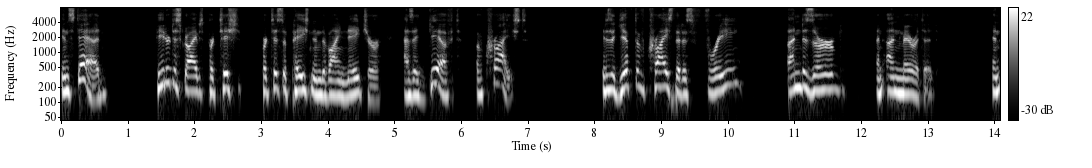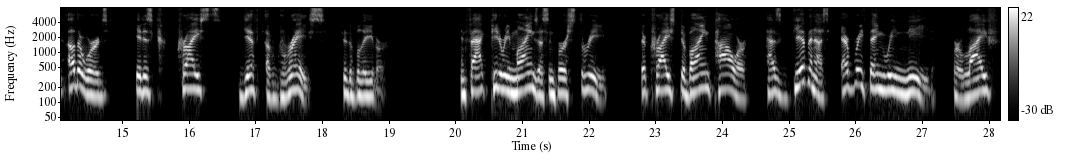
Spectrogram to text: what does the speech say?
Instead, Peter describes participation in divine nature as a gift of Christ. It is a gift of Christ that is free, undeserved, and unmerited. In other words, it is Christ's gift of grace to the believer. In fact, Peter reminds us in verse 3 that Christ's divine power has given us everything we need for life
